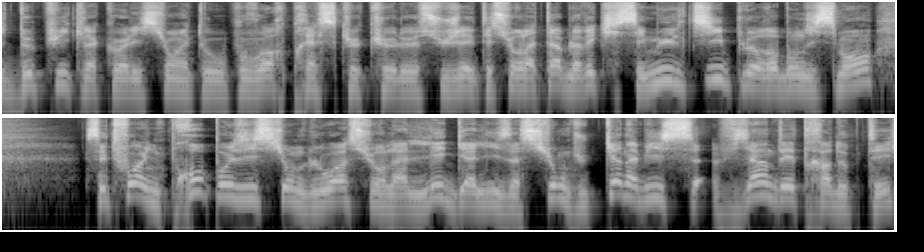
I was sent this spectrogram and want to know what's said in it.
depuis que la coalition est au pouvoir, presque que le sujet était sur la table avec ses multiples rebondissements. Cette fois, une proposition de loi sur la légalisation du cannabis vient d'être adoptée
